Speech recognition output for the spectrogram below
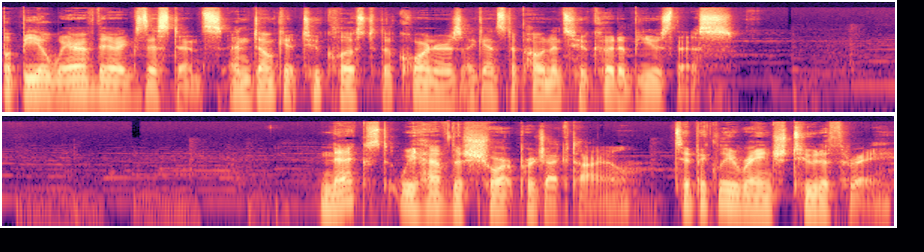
but be aware of their existence and don't get too close to the corners against opponents who could abuse this. Next, we have the short projectile, typically range 2 to 3.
